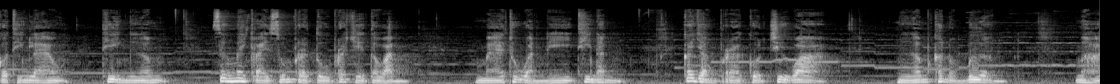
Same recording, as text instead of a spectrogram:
ก็ทิ้งแล้วที่เงื้อม ซึ่งไม่ไกลซุ้มประตูพระเชตวัน แม้ทุกวันนี้ที่นั่น ก็ยังปรากฏชื่อว่าเงื้อมขนมเบื้อง มหา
